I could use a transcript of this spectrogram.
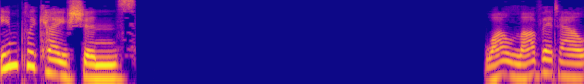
Implications while Love et al.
